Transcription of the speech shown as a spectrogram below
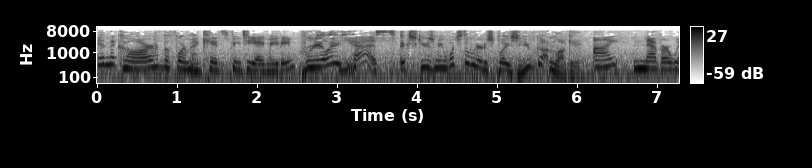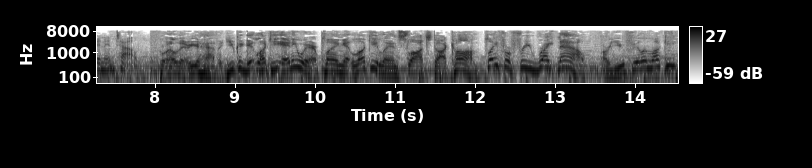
In the car before my kids' PTA meeting. Really? Yes. Excuse me, what's the weirdest place you've gotten lucky? I never win and tell. Well, there you have it. You can get lucky anywhere playing at LuckyLandSlots.com. Play for free right now. Are you feeling lucky?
